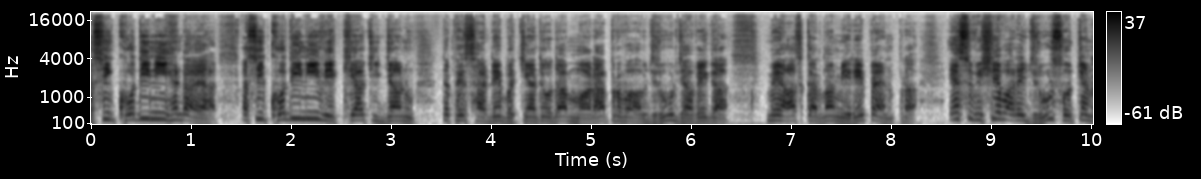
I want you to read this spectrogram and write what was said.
ਅਸੀਂ ਖੁਦ ਹੀ ਨਹੀਂ ਹੰਡਾਇਆ, ਅਸੀਂ ਖੁਦ ਹੀ ਨਹੀਂ ਵੇਖਿਆ ਚੀਜ਼ਾਂ ਨੂੰ, ਤੇ ਫਿਰ ਸਾਡੇ ਬੱਚਿਆਂ ਤੇ ਉਹਦਾ ਮਾੜਾ ਪ੍ਰਭਾਵ ਜ਼ਰੂਰ ਜਾਵੇਗਾ। ਮੈਂ ਆਸ ਕਰਦਾ ਮੇਰੇ ਭੈਣ ਭਰਾ, ਇਸ ਵਿਸ਼ੇ ਬਾਰੇ ਜ਼ਰੂਰ ਸੋਚਣ,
